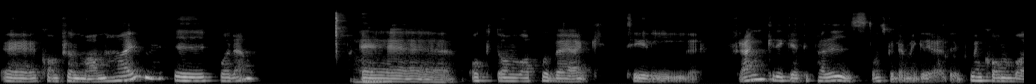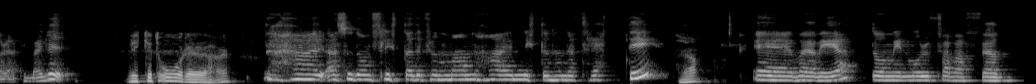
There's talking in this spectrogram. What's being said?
eh, kom från Mannheim i Polen. Mm. och de var på väg till Frankrike, till Paris. De skulle emigrera dit, men kom bara till Berlin. Vilket år är det här? Det här alltså de flyttade från Mannheim 1930, ja. eh, vad jag vet. Och min morfar var född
